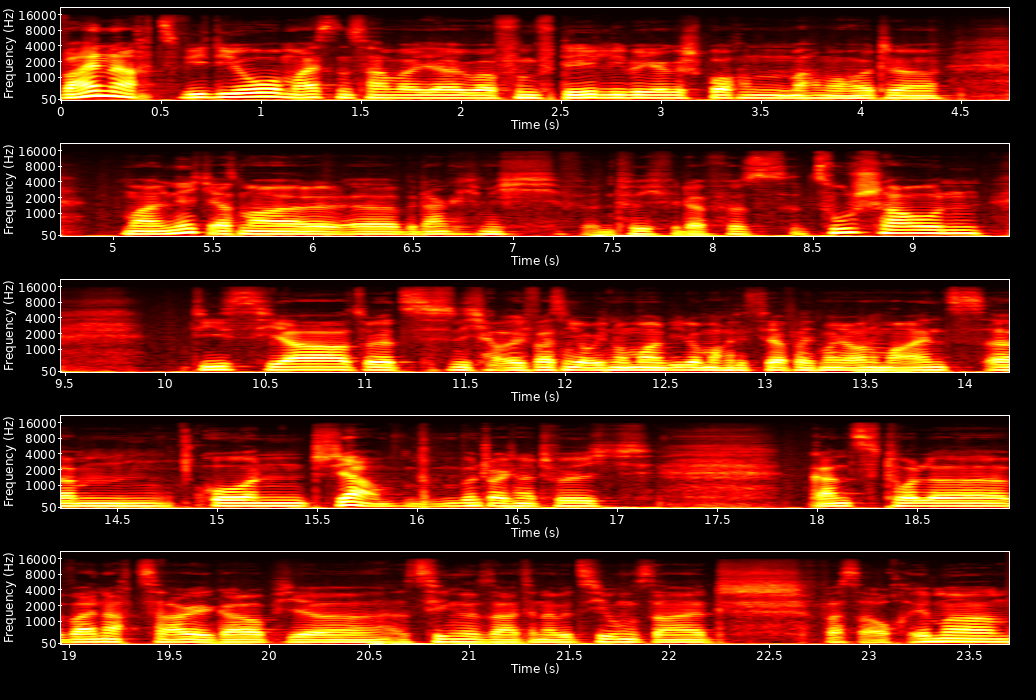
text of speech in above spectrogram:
Weihnachtsvideo. Meistens haben wir ja über 5D-Liebe hier gesprochen, machen wir heute mal nicht. Erstmal äh, bedanke ich mich natürlich wieder fürs Zuschauen dies Jahr. So jetzt nicht, ich weiß nicht, ob ich nochmal ein Video mache dieses Jahr, vielleicht mache ich auch nochmal eins. Ähm, und ja, wünsche euch natürlich ganz tolle Weihnachtstage, egal ob ihr Single seid, in einer Beziehung seid, was auch immer.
